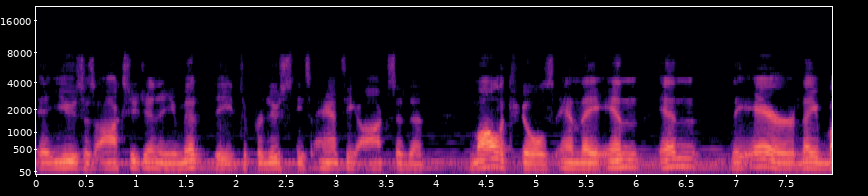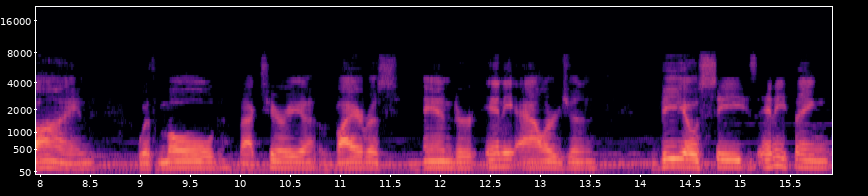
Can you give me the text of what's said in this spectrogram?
it uses oxygen and humidity to produce these antioxidant molecules, and they in in the air they bind with mold, bacteria, virus, dander, any allergen, VOCs, anything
